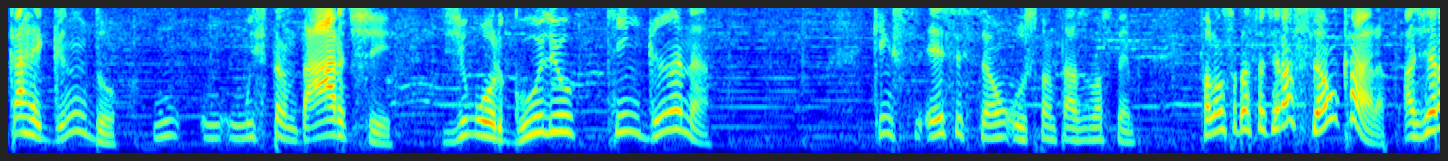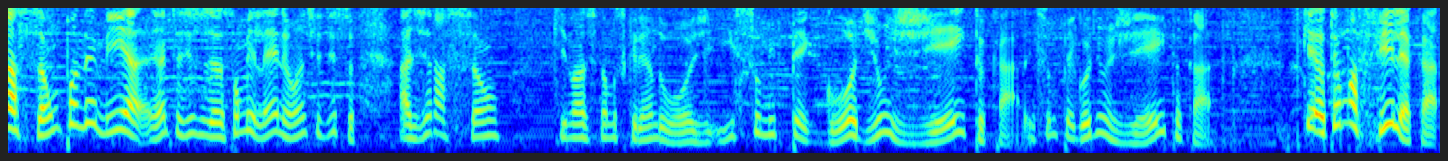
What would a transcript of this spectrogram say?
carregando um, um, um estandarte de um orgulho que engana. Quem, esses são os fantasmas do nosso tempo falando sobre essa geração, cara. A geração pandemia. Antes disso, a geração milênio. Antes disso, a geração que nós estamos criando hoje. Isso me pegou de um jeito, cara. Isso me pegou de um jeito, cara. Porque eu tenho uma filha, cara.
